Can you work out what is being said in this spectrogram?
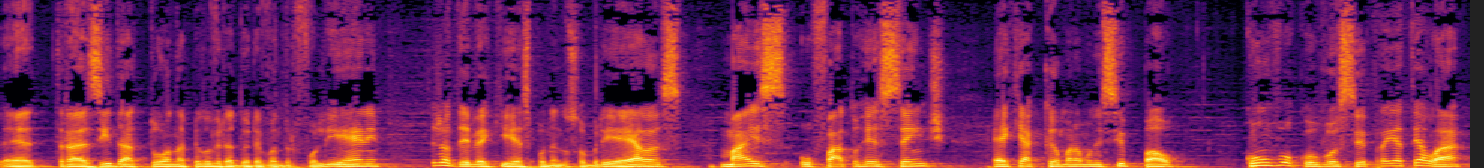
é, trazida à tona pelo vereador Evandro Foliene. Você já esteve aqui respondendo sobre elas, mas o fato recente é que a Câmara Municipal convocou você para ir até lá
